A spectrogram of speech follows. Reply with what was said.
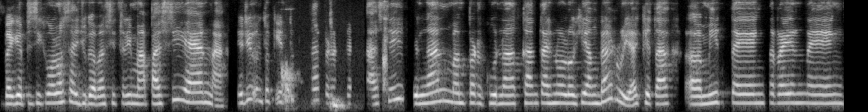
Sebagai psikolog saya juga masih terima pasien. Nah, jadi untuk itu kita beradaptasi dengan mempergunakan teknologi yang baru ya. Kita uh, meeting, training,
